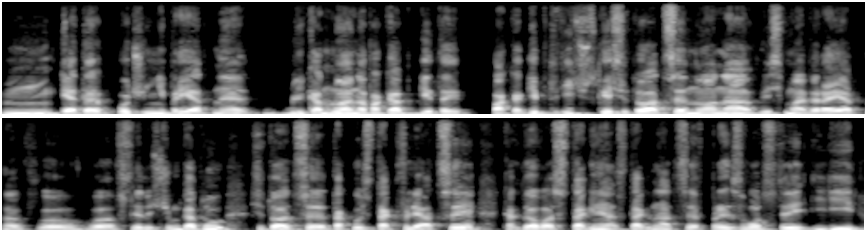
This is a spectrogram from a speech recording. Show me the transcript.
Это очень неприятная, ну, она пока где-то пока гипотетическая ситуация, но она весьма вероятна в, в, в следующем году. Ситуация такой стагфляции, когда у вас стагна, стагнация в производстве и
